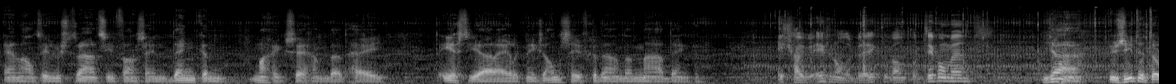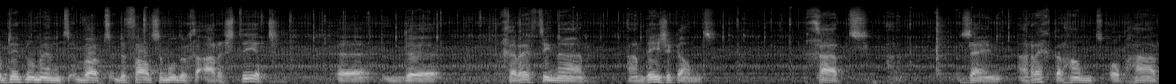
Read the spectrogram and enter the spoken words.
En als illustratie van zijn denken mag ik zeggen dat hij het eerste jaar eigenlijk niks anders heeft gedaan dan nadenken. Ik ga u even onderbreken, want op dit moment... Ja, u ziet het, op dit moment wordt de valse moeder gearresteerd. Uh, de gerechtsdienaar aan deze kant gaat zijn rechterhand op haar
